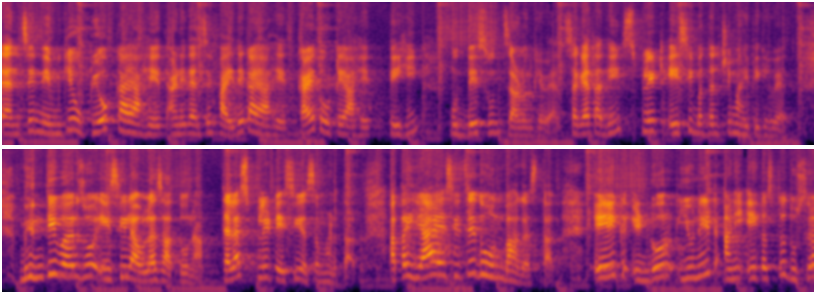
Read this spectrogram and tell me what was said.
त्यांचे नेमके उपयोग काय आहेत आणि त्यांचे फायदे काय आहेत काय तोटे आहेत तेही मुद्देसूद जाणून घेऊयात. सगळ्यात आधी स्प्लिट ए सीबद्दलची माहिती घेऊयात. भिंतीवर जो ए सी लावला जातो ना त्याला स्प्लिट ए सी असं म्हणतात. आता या ए सीचे दोन भाग असतात. एक इंडोर युनिट आणि एक असतं दुसरं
